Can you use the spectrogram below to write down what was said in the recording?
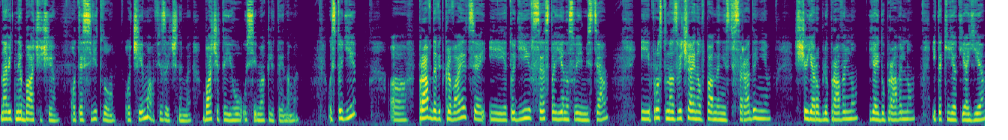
навіть не бачачи оте світло очима фізичними, бачити його усіма клітинами. Ось тоді е, правда відкривається, і тоді все стає на свої місця. І просто надзвичайна впевненість всередині, що я роблю правильно, я йду правильно, і такі, як я є,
